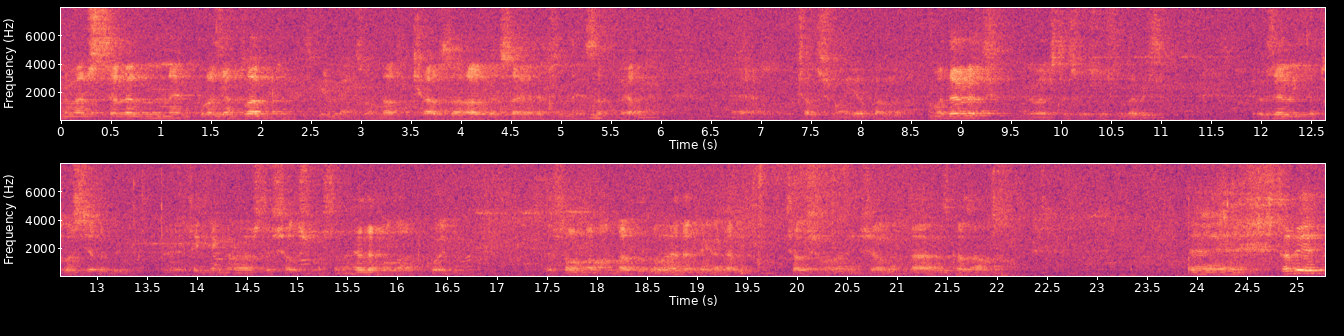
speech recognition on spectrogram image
üniversitelerini kuracaklar mı? Biz bilmeyiz. Onlar kar, zarar vesaire hepsini hesaplayarak e, çalışmayı yaparlar. Ama devlet üniversitesi hususunda biz özellikle TOSYA'da bir e, teknik üniversite çalışmasını hedef olarak koyduk. Ve son zamanlarda da o hedefe yönelik çalışmalar inşallah daha hız kazandı. Ee, tabii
